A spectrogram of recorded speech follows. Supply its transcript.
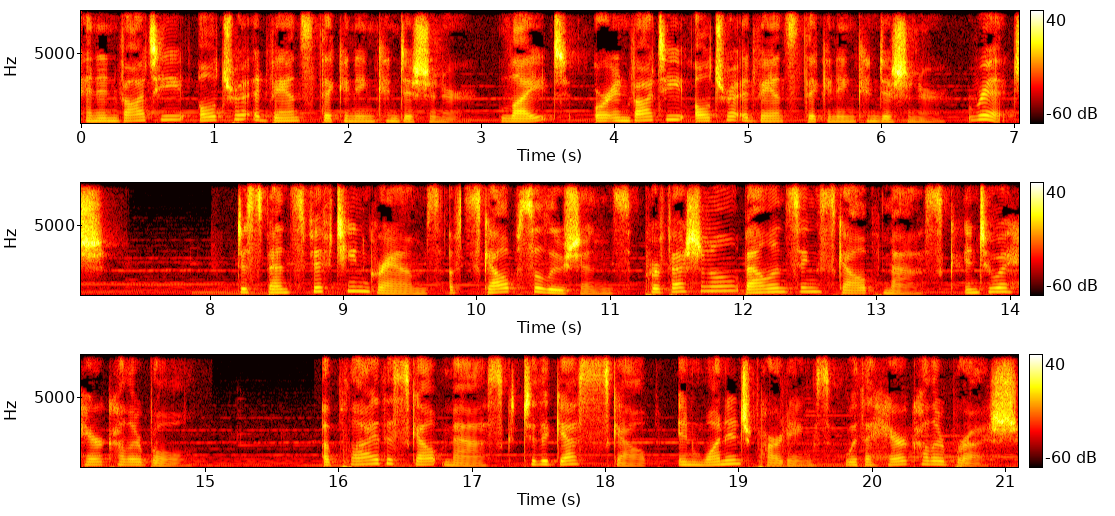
and Invati Ultra Advanced Thickening Conditioner, Light, or Invati Ultra Advanced Thickening Conditioner, Rich. Dispense 15 grams of Scalp Solutions, Professional Balancing Scalp Mask into a hair color bowl. Apply the scalp mask to the guest's scalp in 1 inch partings with a hair color brush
